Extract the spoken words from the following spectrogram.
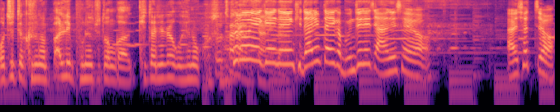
어쨌든 그러면 빨리 보내주던가 기다리라고 해놓고서 프로에게는 기다림 따위가 문제되지 않으세요. 아셨죠?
